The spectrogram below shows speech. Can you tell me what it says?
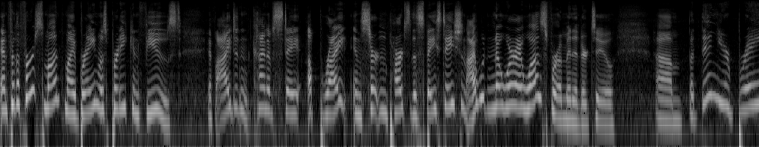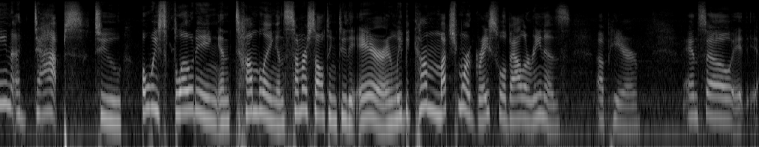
And for the first month, my brain was pretty confused. If I didn't kind of stay upright in certain parts of the space station, I wouldn't know where I was for a minute or two. Um, but then your brain adapts to always floating and tumbling and somersaulting through the air, and we become much more graceful ballerinas up here. And so it,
